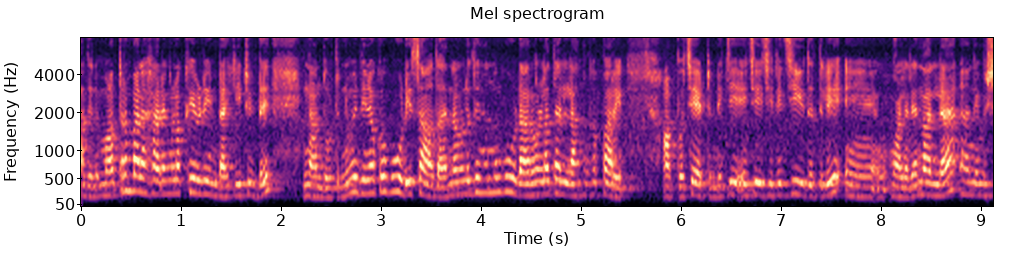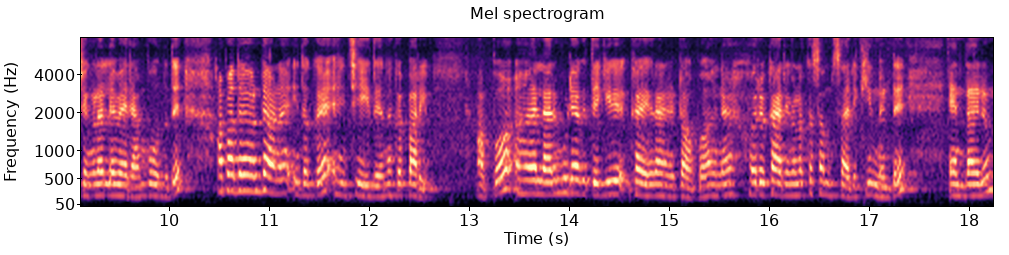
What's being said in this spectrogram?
അതിന് മാത്രം പലഹാരങ്ങളൊക്കെ ഇവിടെ ഉണ്ടാക്കിയിട്ടുണ്ട്. നന്തോട്ടിനും ഇതിനൊക്കെ കൂടി സാധാരണ നമ്മൾ ഇതിനൊന്നും കൂടാറുള്ളതല്ല എന്നൊക്കെ പറയും. അപ്പോൾ ചേട്ടന്റെ ചേച്ചിയുടെ ജീവിതത്തിൽ വളരെ നല്ല നിമിഷങ്ങളല്ലേ വരാൻ പോകുന്നത്. അപ്പോൾ അതുകൊണ്ടാണ് ഇതൊക്കെ ചെയ്തതെന്നൊക്കെ പറയും. അപ്പോൾ എല്ലാവരും കൂടി അകത്തേക്ക് കയറാൻ കേട്ടോ. അപ്പോൾ അങ്ങനെ ഓരോ കാര്യങ്ങളൊക്കെ സംസാരിക്കുന്നുണ്ട്. എന്തായാലും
